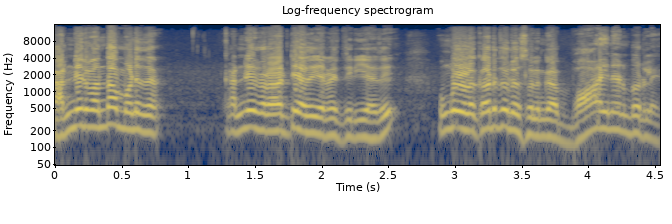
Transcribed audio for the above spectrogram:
கண்ணீர் வந்தால் மனிதன். கண்ணீர் வராட்டி அது எனக்கு தெரியாது. உங்களோட கருத்தில் சொல்லுங்கள் பாய் நண்பர்களே.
